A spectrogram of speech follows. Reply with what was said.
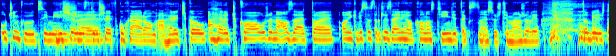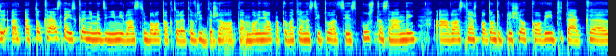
účinkujúcimi. Michelinským že... šéf kuchárom a herečkou. A herečkou, že naozaj to je... Oni keby sa stretli za iných okolností inde, tak to nie sú ešte manželia. To by ešte... A, a to krásne iskrenie medzi nimi vlastne bolo to, ktoré to vždy držalo. Tam boli neopakovateľné situácie, spústa srandy a vlastne až potom, keď prišiel COVID, tak e,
